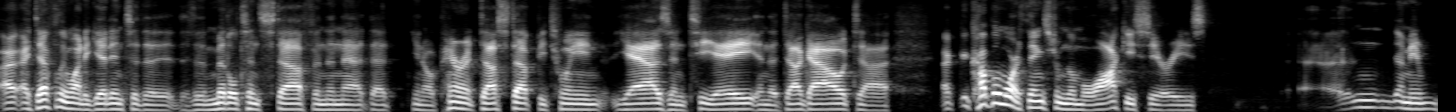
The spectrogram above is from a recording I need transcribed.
I definitely want to get into the the Middleton stuff, and then that that you know apparent dust up between Yaz and TA in the dugout. Uh, a, a couple more things from the Milwaukee series. I mean,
